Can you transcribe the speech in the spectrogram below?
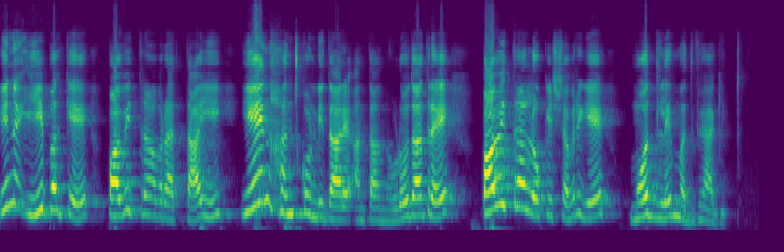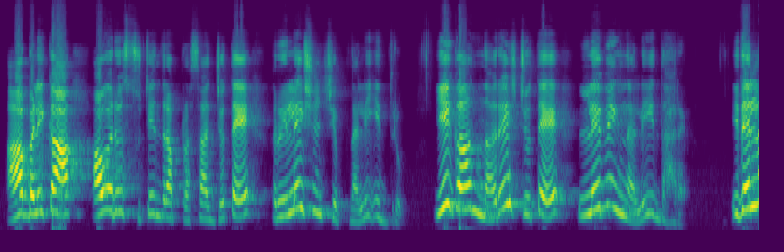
ಇನ್ನು ಈ ಬಗ್ಗೆ ಪವಿತ್ರ ಅವರ ತಾಯಿ ಏನ್ ಹಂಚ್ಕೊಂಡಿದ್ದಾರೆ ಅಂತ ನೋಡೋದಾದ್ರೆ ಪವಿತ್ರ ಲೋಕೇಶ್ ಅವರಿಗೆ ಮೊದಲೇ ಮದ್ವೆ ಆಗಿತ್ತು. ಆ ಬಳಿಕ ಅವರು ಸುಚೇಂದ್ರ ಪ್ರಸಾದ್ ಜೊತೆ ರಿಲೇಶನ್ಶಿಪ್ನಲ್ಲಿ ಇದ್ರು. ಈಗ ನರೇಶ್ ಜೊತೆ ಲಿವಿಂಗ್ನಲ್ಲಿ ಇದ್ದಾರೆ. ಇದೆಲ್ಲ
